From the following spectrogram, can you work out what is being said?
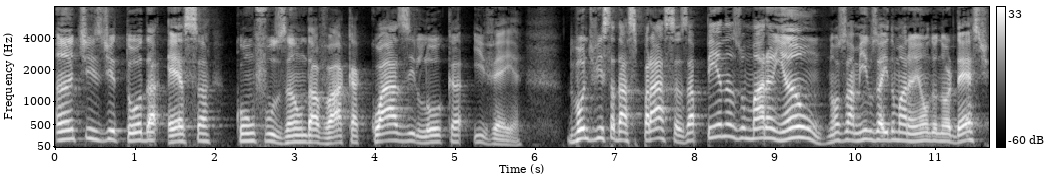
antes de toda essa confusão da vaca quase louca e véia. Do ponto de vista das praças, apenas o Maranhão, nossos amigos aí do Maranhão do Nordeste,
